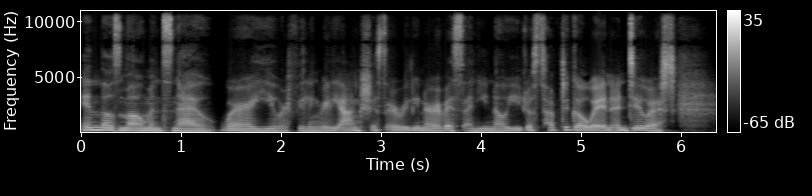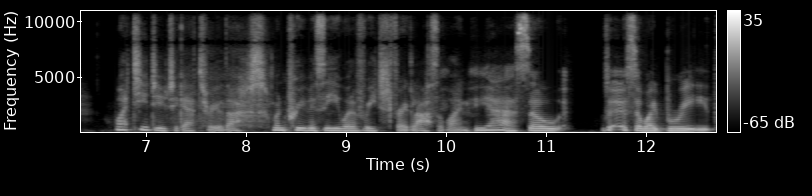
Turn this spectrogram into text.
In those moments now where you are feeling really anxious or really nervous and you know you just have to go in and do it, what do you do to get through that when previously you would have reached for a glass of wine? Yeah, so so I breathe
